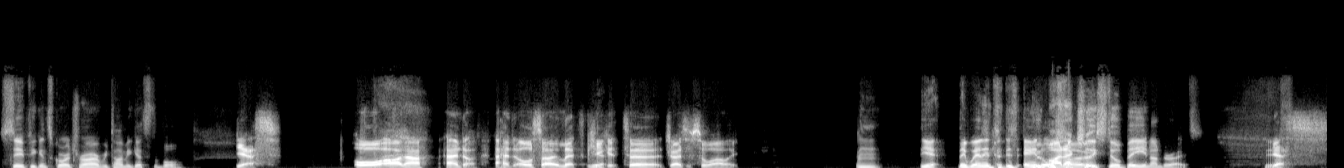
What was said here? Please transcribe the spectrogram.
see if he can score a try every time he gets the ball. Yes. Or oh no, and and also let's kick it to Joseph Suaalii. yeah, they went into this and we might also- actually still be in under eights. Yes.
